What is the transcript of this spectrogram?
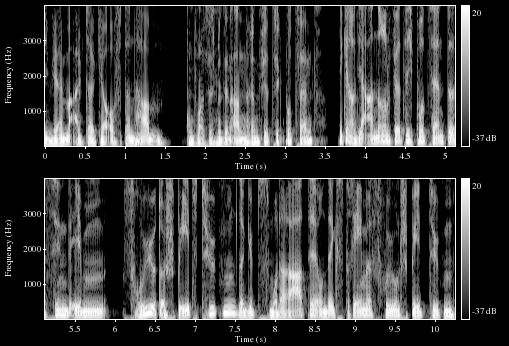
die wir im Alltag ja oft dann haben. Und was ist mit den anderen 40 Prozent? Ja, genau, die anderen 40 Prozent, das sind eben Früh- oder Spättypen. Da gibt es moderate und extreme Früh- und Spättypen.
